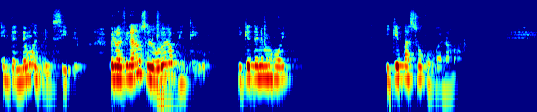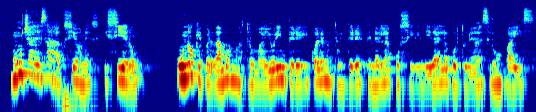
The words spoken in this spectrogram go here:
entendemos el principio. Pero al final no se logró el objetivo. ¿Y qué tenemos hoy? ¿Y qué pasó con Panamá? Muchas de esas acciones hicieron, uno, que perdamos nuestro mayor interés. ¿Y cuál es nuestro interés? Tener la posibilidad y la oportunidad de ser un país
